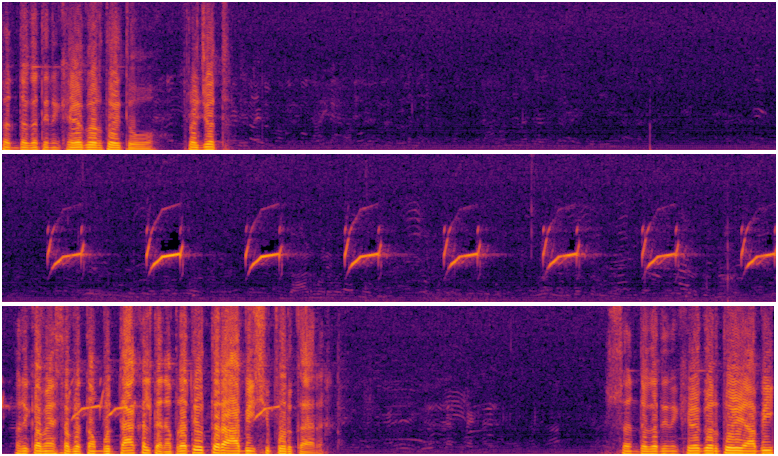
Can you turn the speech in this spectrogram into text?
संत गतीने खेळ करतोय तो. प्रज्योत. रिकाम्या आपल्या तंबूत दाखल त्यांना. प्रत्युत्तर आबी शिपूरकर संत गतीने खेळ करतोय आबी.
